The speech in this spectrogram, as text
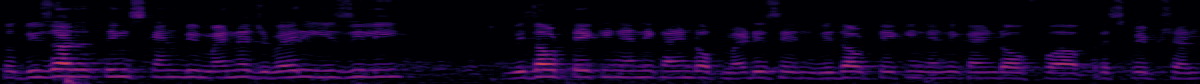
तो these are the things can be manage very easily without taking any kind of medicine without taking any kind of prescription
